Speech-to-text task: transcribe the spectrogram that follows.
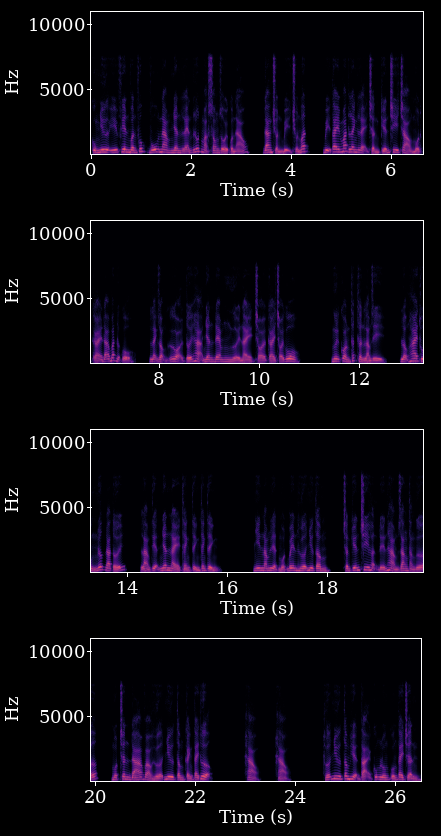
cùng như ý phiên vân phúc vũ nam nhân lén lút mặc xong rồi quần áo, đang chuẩn bị trốn mất, bị tay mắt lanh lẹ Trần Kiến Chi chảo một cái đã bắt được cổ, lạnh giọng gọi tới hạ nhân đem người này trói cái trói gô. Ngươi còn thất thần làm gì, lộng hai thùng nước đã tới, làm tiện nhân này thanh tỉnh thanh tỉnh. Nhìn năm liệt một bên hứa như tâm, Trần Kiến Chi hận đến hàm răng thẳng ngứa, một chân đá vào hứa như tâm cánh tay thượng. Hảo, hảo. Hứa như tâm hiện tại cũng luôn cuống tay chân,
